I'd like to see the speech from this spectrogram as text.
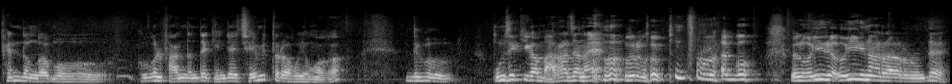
팬더인가 뭐 그걸 봤는데 굉장히 재밌더라고 영화가 근데 그 곰새끼가 말하잖아요 그리고 쿵푸를 하고 그걸 의, 의인하라 그러는데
